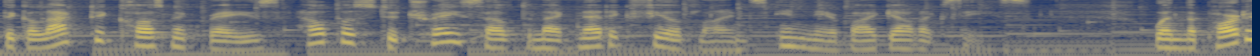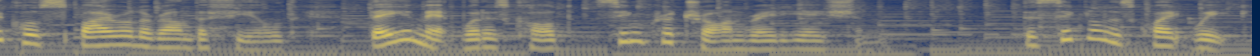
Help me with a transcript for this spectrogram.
the galactic cosmic rays help us to trace out the magnetic field lines in nearby galaxies. When the particles spiral around the field, they emit what is called synchrotron radiation. The signal is quite weak,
